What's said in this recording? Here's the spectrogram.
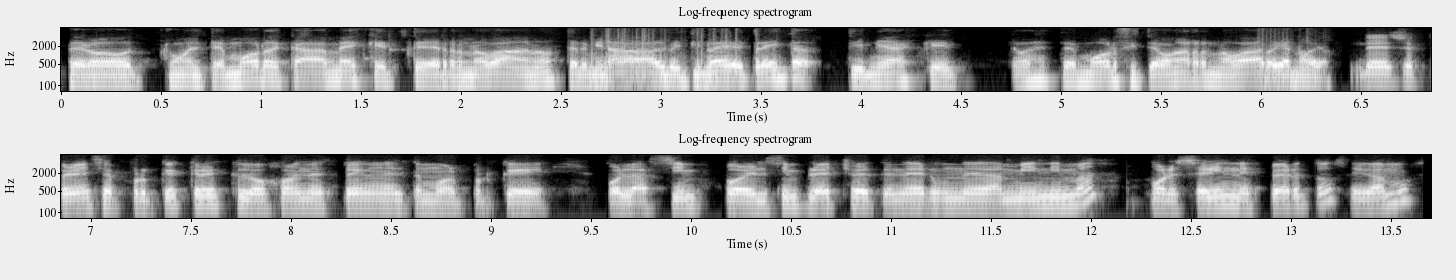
pero con el temor de cada mes que te renovaban, ¿no? Terminaba el 29, 30, tenías que tener ese temor si te van a renovar o ya no. De su experiencia, ¿por qué crees que los jóvenes tengan el temor? Porque por, la por el simple hecho de tener una edad mínima, por ser inexpertos, digamos.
